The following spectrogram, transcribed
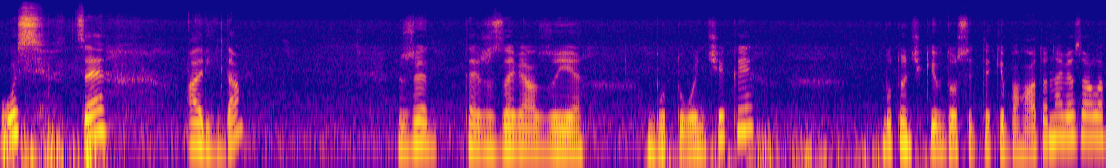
Ось це Аріда. Вже теж зав'язує бутончики. Бутончиків досить таки багато нав'язала.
